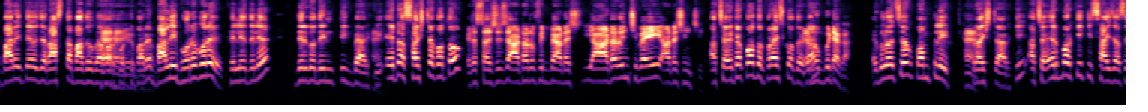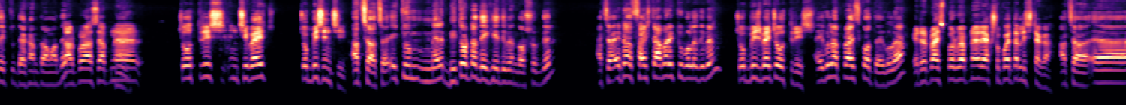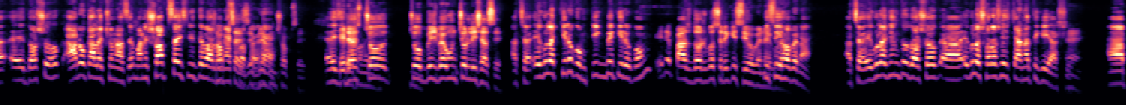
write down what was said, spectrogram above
বাড়িতে ওই যে রাস্তা বাদেও ব্যবহার হ্যাঁ, করতে পারে। বালি ভরে ভরে ফেলে দিলে দীর্ঘদিন টিকবে আর কি। হ্যাঁ। এটা সাইজটা কত? এটা সাইজ হচ্ছে আঠারো ফিট বাই আঠাশ আঠারো ইঞ্চি বাই আঠাশ ইঞ্চি আচ্ছা এটা কত? প্রাইস কত এটা? নব্বই টাকা। এগুলো হচ্ছে কমপ্লিট হ্যাঁ। প্রাইসটা আর কি। আচ্ছা এরপর কি কি সাইজ আছে একটু দেখান তো আমাদের? তারপর আছে আপনার হ্যাঁ। চৌত্রিশ ইঞ্চি বাই চব্বিশ ইঞ্চি আচ্ছা আচ্ছা একটু ভিতরটা দেখিয়ে দিবেন দর্শকদের। আচ্ছা এটা সাইজটা আবার একটু বলে দিবেন। চব্বিশ বাই চৌত্রিশ। এগুলা প্রাইস কত এগুলা? এটার প্রাইস পড়বে আপনার একশো পঁয়তাল্লিশ টাকা। আচ্ছা এই দর্শক আরও কালেকশন আছে মানে সব সাইজ নিতে পারবেন সব সাইজ হ্যাঁ। সাইজ এটা চব্বিশ বাই উনচল্লিশ আছে। আচ্ছা এগুলা কীরকম? টিকবে কীরকম? এটা পাঁচ দশ বছরে কিছুই হবে না কিছুই হবে না। আচ্ছা এগুলা কিন্তু দর্শক এগুলো সরাসরি চায়না থেকেই আসে।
